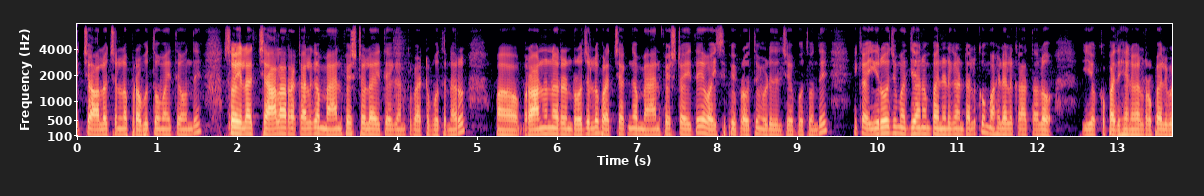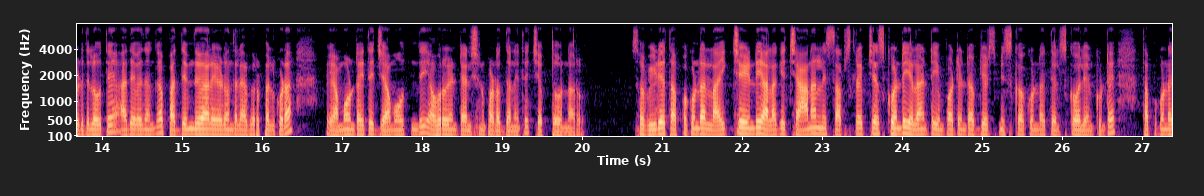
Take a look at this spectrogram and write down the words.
ఇచ్చే ఆలోచనలో ప్రభుత్వం అయితే ఉంది. సో ఇలా చాలా రకాలుగా మేనిఫెస్టోలో అయితే కనుక పెట్టబోతున్నారు. రానున్న రెండు రోజుల్లో ప్రత్యేకంగా మేనిఫెస్టో అయితే వైసీపీ ప్రభుత్వం విడుదల చేయబోతుంది. ఇక ఈరోజు మధ్యాహ్నం పన్నెండు గంటలకు మహిళల ఖాతాలో ఈ యొక్క పదిహేను వేల రూపాయలు విడుదలవుతాయి. అదేవిధంగా పద్దెనిమిది వేల ఏడు వందల యాభై రూపాయలు కూడా అమౌంట్ అయితే జమ అవుతుంది. ఎవరు ఏం టెన్షన్ పడొద్దని అయితే చెప్తూ ఉన్నారు. సో వీడియో తప్పకుండా లైక్ చేయండి అలాగే ఛానల్ని సబ్స్క్రైబ్ చేసుకోండి. ఎలాంటి ఇంపార్టెంట్ అప్డేట్స్ మిస్ కాకుండా తెలుసుకోవాలి అనుకుంటే తప్పకుండా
